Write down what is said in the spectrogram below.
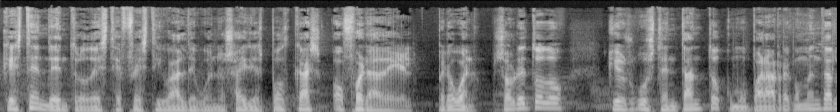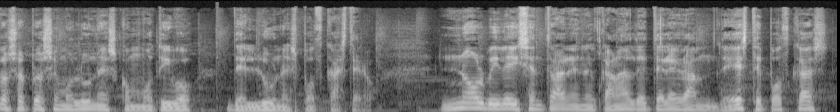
que estén dentro de este Festival de Buenos Aires Podcast o fuera de él. Pero bueno, sobre todo, que os gusten tanto como para recomendarlos el próximo lunes con motivo del lunes podcastero. No olvidéis entrar en el canal de Telegram de este podcast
